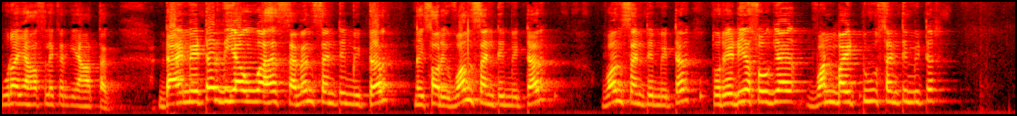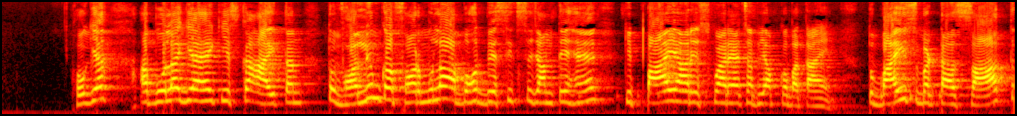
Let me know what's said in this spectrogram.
पूरा यहाँ से लेकर यहाँ तक डायमीटर दिया हुआ है सेवन सेंटीमीटर नहीं sorry one centimetre one centimetre तो रेडियस हो गया वन बाई टू सेंटीमीटर हो गया। अब बोला गया है कि इसका आयतन तो वॉल्यूम का फॉर्मूला आप बहुत बेसिक से जानते हैं कि पाई आर स्क्वायर एच अभी आपको बताएँ। तो 22 बट्टा सात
